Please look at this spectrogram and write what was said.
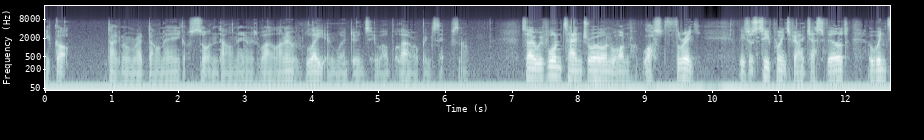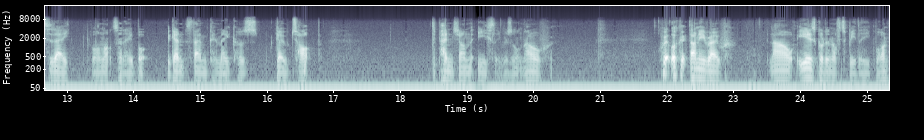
you've got Dagenham Red down here, you've got Sutton down here as well. I know Leyton weren't doing too well, but they're up in six now. So we've won 10, drawn 1, lost 3. Leaves us 2 points behind Chesterfield. A win today, well not today, but against them can make us go top. Depending on the Eastleigh result. Now, quick look at Danny Rowe. Now, he is good enough to be League 1.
